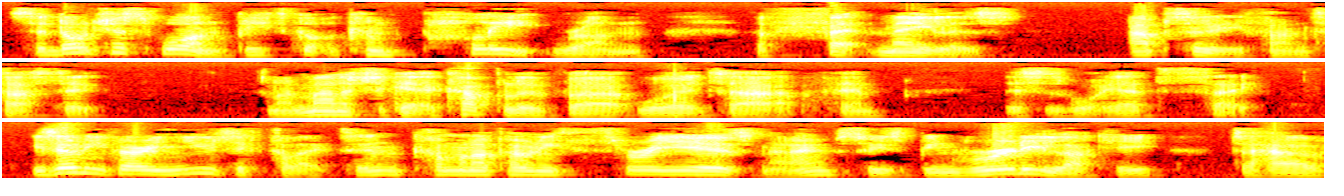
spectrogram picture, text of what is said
So not just one, but he's got a complete run of Fett mailers. Absolutely fantastic. and I managed to get a couple of uh, words out of him. This is what he had to say. He's only very new to collecting, coming up only three years now, so he's been really lucky to have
